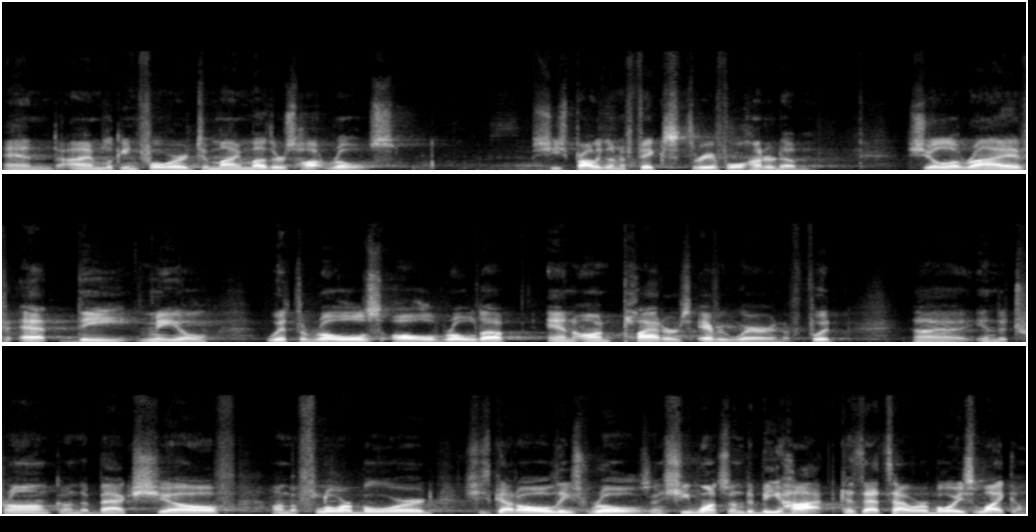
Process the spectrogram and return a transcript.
And I'm looking forward to my mother's hot rolls. She's probably going to fix three or four hundred of them. She'll arrive at the meal with the rolls all rolled up and on platters everywhere in the foot, uh, in the trunk, on the back shelf, on the floorboard. She's got all these rolls and she wants them to be hot because that's how her boys like them.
